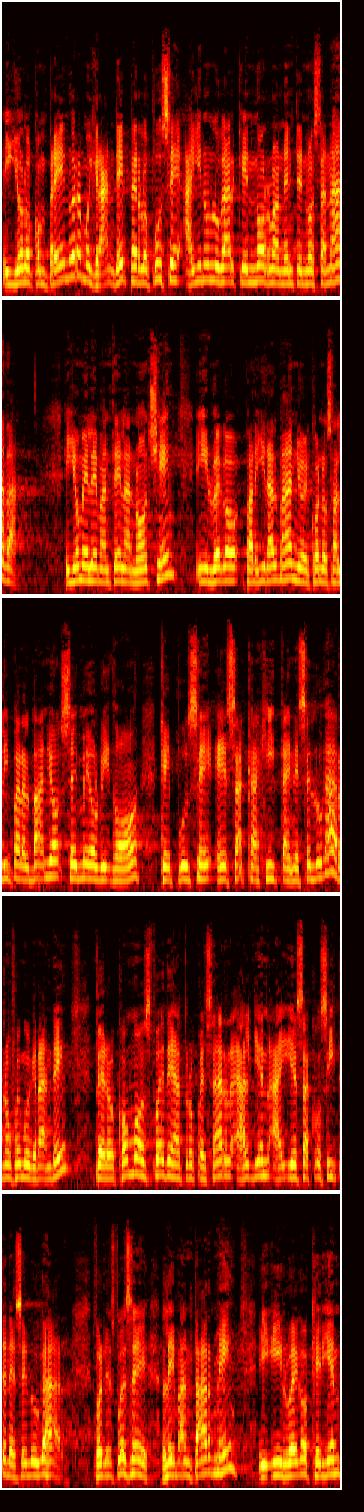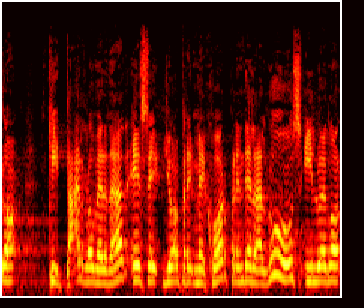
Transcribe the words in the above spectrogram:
Y yo lo compré, no era muy grande, pero lo puse ahí en un lugar que normalmente no está nada. Y yo me levanté en la noche y luego para ir al baño. Y cuando salí para el baño se me olvidó que puse esa cajita en ese lugar. No fue muy grande, pero ¿cómo os puede atropezar alguien ahí esa cosita en ese lugar? Pues después de levantarme y, y luego queriendo quitarlo, ¿verdad? Ese, yo mejor prende la luz y luego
